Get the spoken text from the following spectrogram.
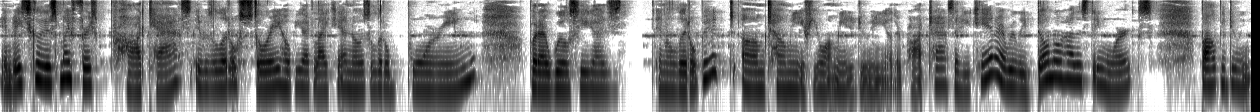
And basically, this is my first podcast. It was a little story. Hope you guys like it. I know it's a little boring, but I will see you guys in a little bit. Um, tell me if you want me to do any other podcasts. If you can, I really don't know how this thing works, but I'll be doing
